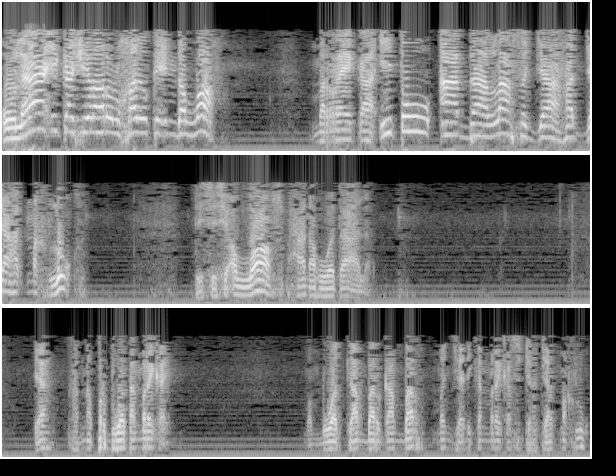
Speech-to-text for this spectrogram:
Ulaika syirarul khalqi indallah. Mereka itu adalah sejahat-jahat makhluk di sisi Allah Subhanahu wa taala. Ya, karena perbuatan mereka membuat gambar-gambar menjadikan mereka sejahat makhluk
